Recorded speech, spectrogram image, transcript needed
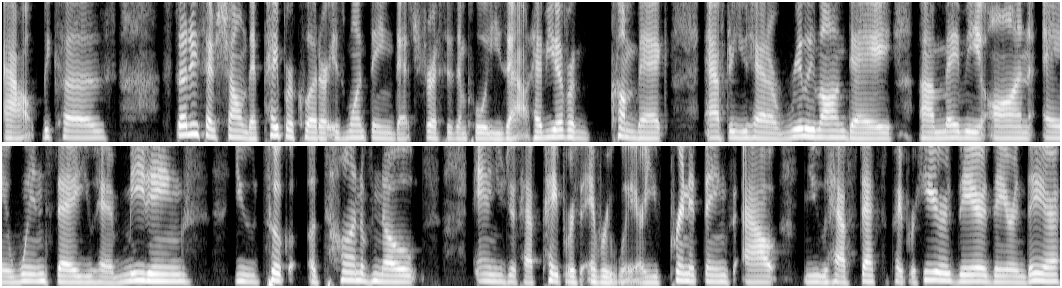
out because studies have shown that paper clutter is one thing that stresses employees out. Have you ever come back after you had a really long day. Uh, maybe on a Wednesday, you had meetings, you took a ton of notes, and you just have papers everywhere. You've printed things out, you have stacks of paper here, there, there, and there.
